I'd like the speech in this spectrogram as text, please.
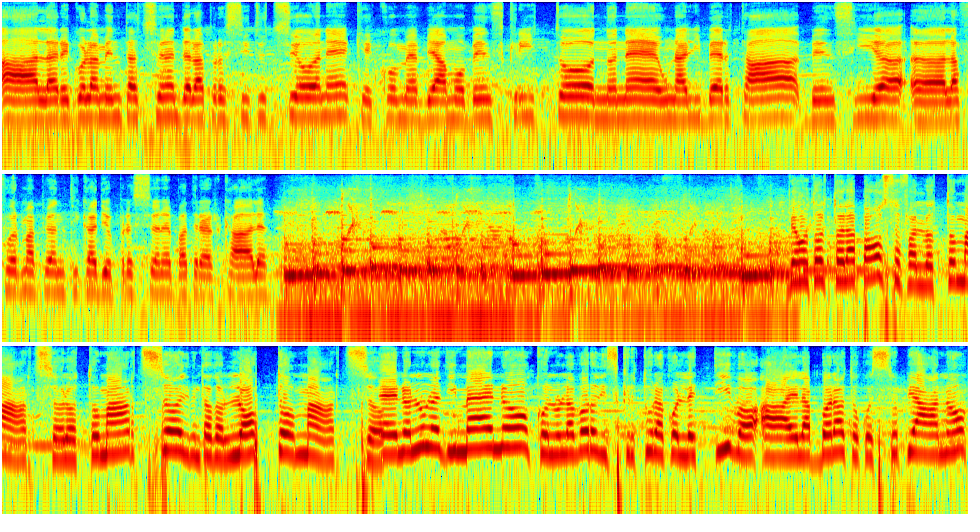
alla regolamentazione della prostituzione che come abbiamo ben scritto non è una libertà bensì eh, la forma più antica di oppressione patriarcale. Abbiamo tolto l'apostrofo all'8 marzo, l'8 marzo è diventato l'8 marzo e non una di meno con un lavoro di scrittura collettivo ha elaborato questo piano,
